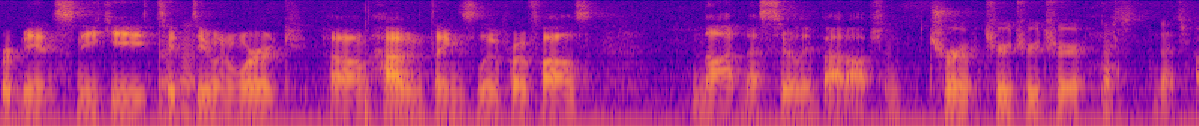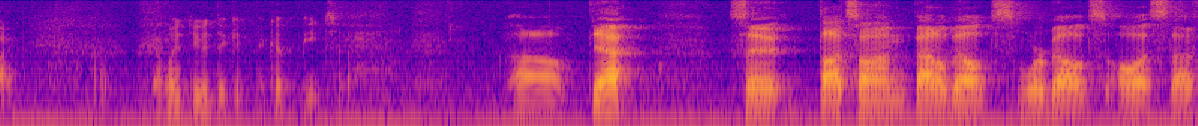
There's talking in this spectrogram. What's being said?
or being sneaky to Mhm. doing work um, having things low profiles not necessarily a bad option True, true, true, true. That's that's funny. The only dude that could pick up pizza. Um, yeah. So thoughts on battle belts, war belts, all that stuff.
